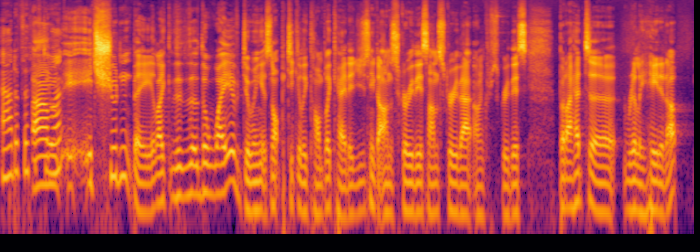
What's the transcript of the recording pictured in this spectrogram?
out of a 51? Um, it, it shouldn't be. Like the, the, the way of doing it's not particularly complicated. You just need to unscrew this, unscrew that, unscrew this. But I had to really heat it up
